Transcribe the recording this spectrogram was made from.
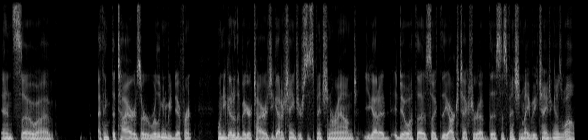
And so uh, I think the tires are really going to be different. when you go to the bigger tires, you got to change your suspension around. You got to deal with those. So the architecture of the suspension may be changing as well.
